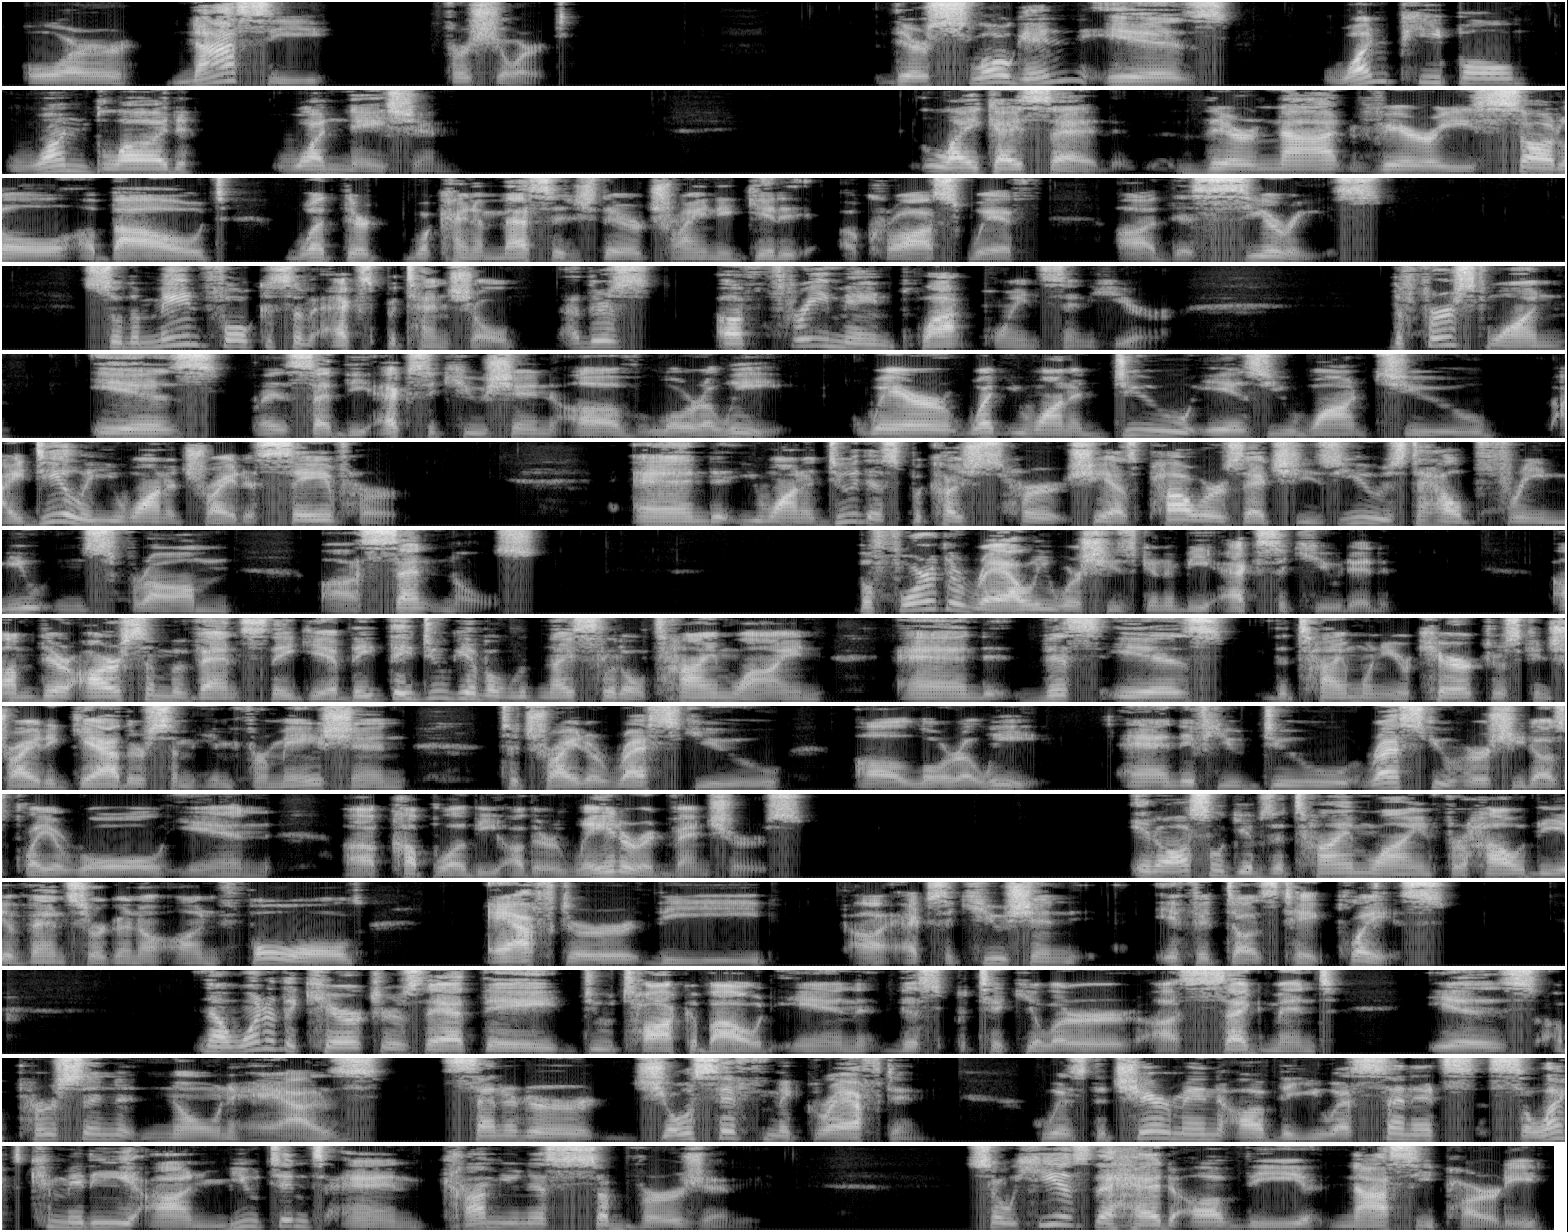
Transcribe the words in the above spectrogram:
or NASI for short. Their slogan is One People, One Blood, One Nation. Like I said, they're not very subtle about what they're what kind of message they're trying to get across with uh, this series. So the main focus of X Potential, uh, there's uh, three main plot points in here. The first one is, as I said, the execution of Laura Lee, where what you want to do is you want to, ideally, you want to try to save her. And you want to do this because her she has powers that she's used to help free mutants from uh, Sentinels. Before the rally where she's going to be executed, um, there are some events they give. They they do give a nice little timeline, and this is the time when your characters can try to gather some information to try to rescue uh, Laura Lee. And if you do rescue her, she does play a role in a couple of the other later adventures. It also gives a timeline for how the events are going to unfold after the uh, execution, if it does take place. Now, one of the characters that they do talk about in this particular uh, segment is a person known as Senator Joseph McGrafton is the chairman of the U.S. Senate's Select Committee on Mutant and Communist Subversion. So he is the head of the Nazi Party,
